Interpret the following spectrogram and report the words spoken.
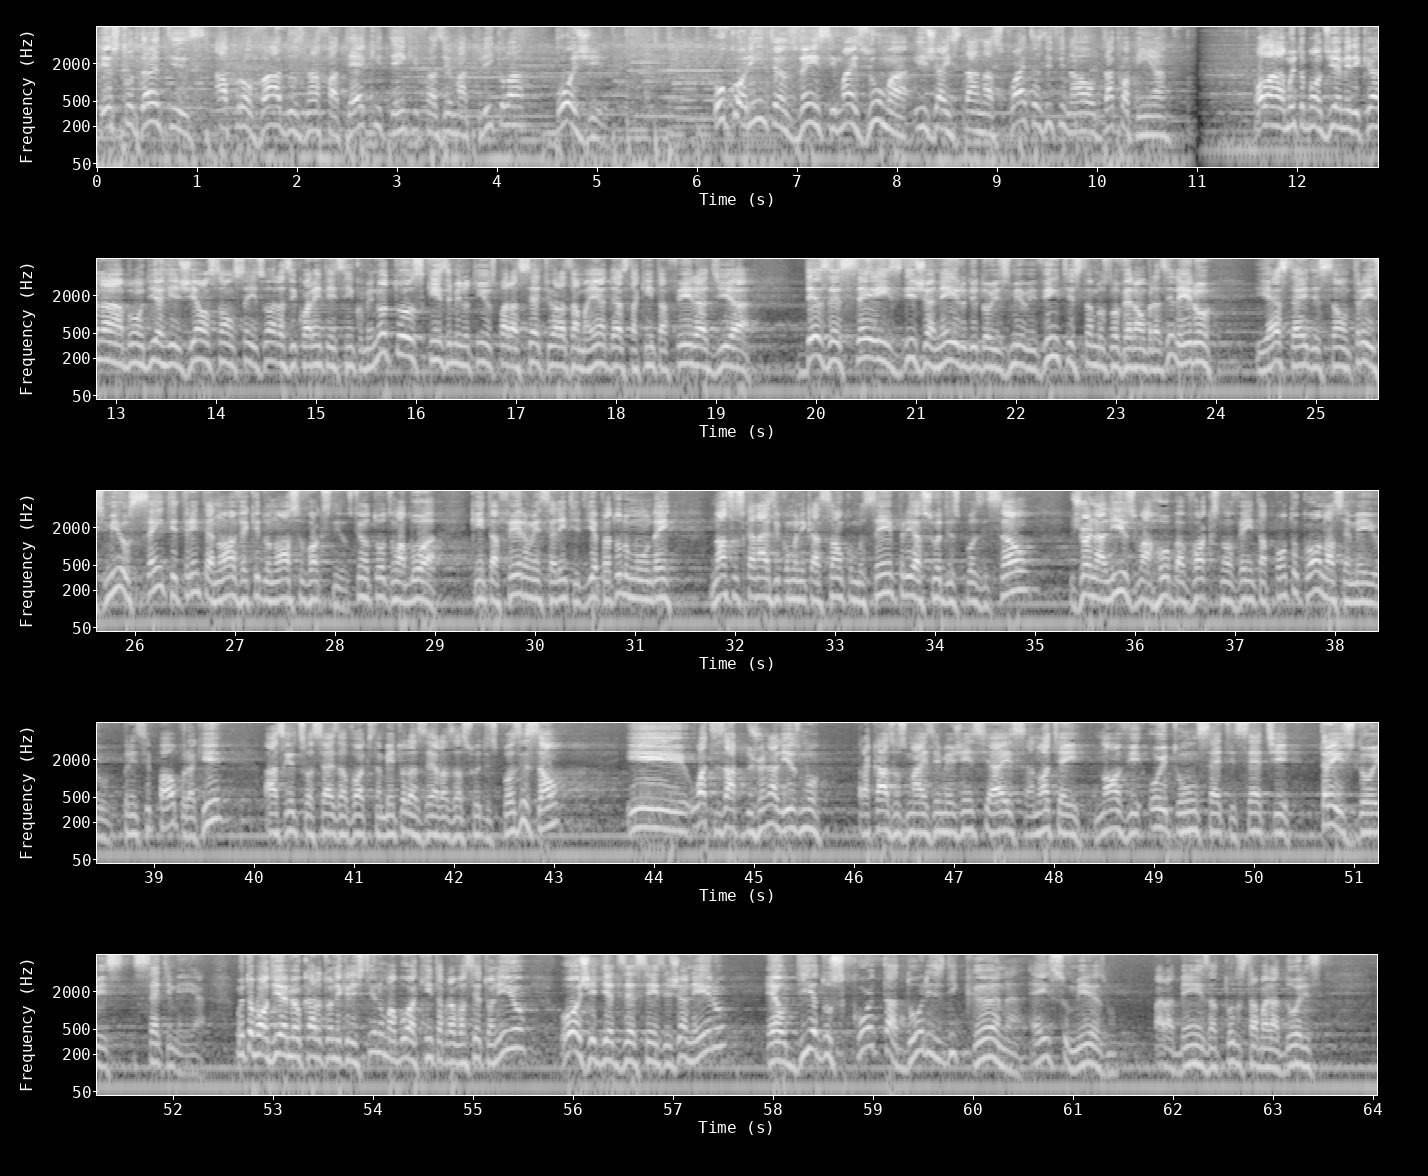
Estudantes aprovados na FATEC têm que fazer matrícula hoje. O Corinthians vence mais uma e já está nas quartas de final da Copinha. Olá, muito bom dia, americana. Bom dia, região. São 6 horas e 45 minutos, 15 minutinhos para 7 horas da manhã desta quinta-feira, dia 16 de janeiro de 2020. Estamos no verão brasileiro e esta é a edição 3139 aqui do nosso Vox News. Tenham todos uma boa quinta-feira, um excelente dia para todo mundo, hein? Nossos canais de comunicação, como sempre, à sua disposição. Jornalismo arroba vox90.com, nosso e-mail principal por aqui. As redes sociais da Vox também, todas elas à sua disposição. E o WhatsApp do jornalismo, para casos mais emergenciais, anote aí, 981773276. Muito bom dia, meu caro Tony Cristino, uma boa quinta para você, Toninho. Hoje, dia 16 de janeiro, é o dia dos cortadores de cana. É isso mesmo. Parabéns a todos os trabalhadores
